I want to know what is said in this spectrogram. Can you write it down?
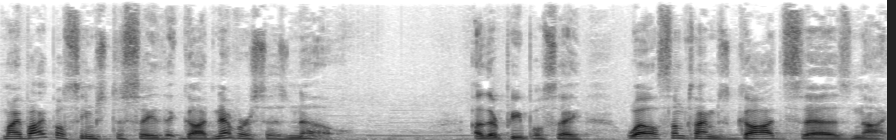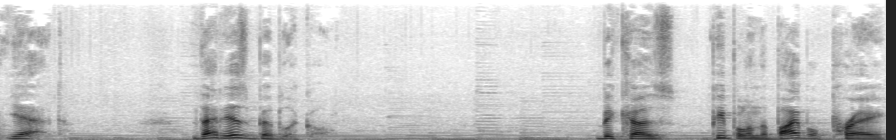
My Bible seems to say that God never says no. Other people say, well, sometimes God says not yet. That is biblical. Because people in the Bible pray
